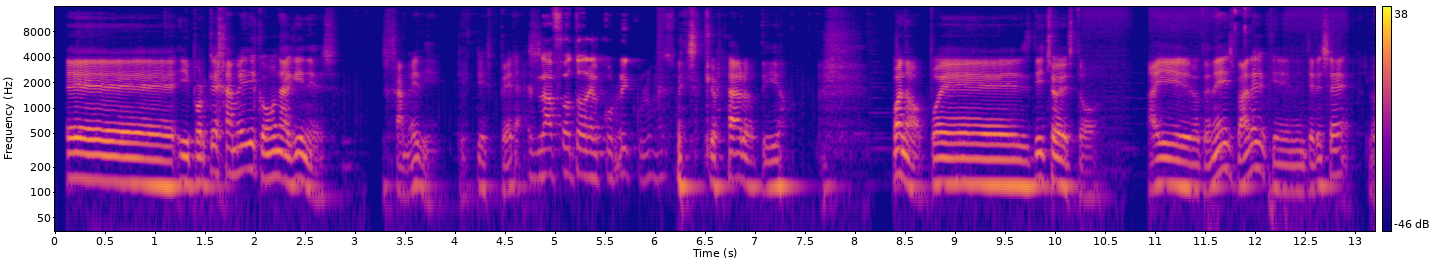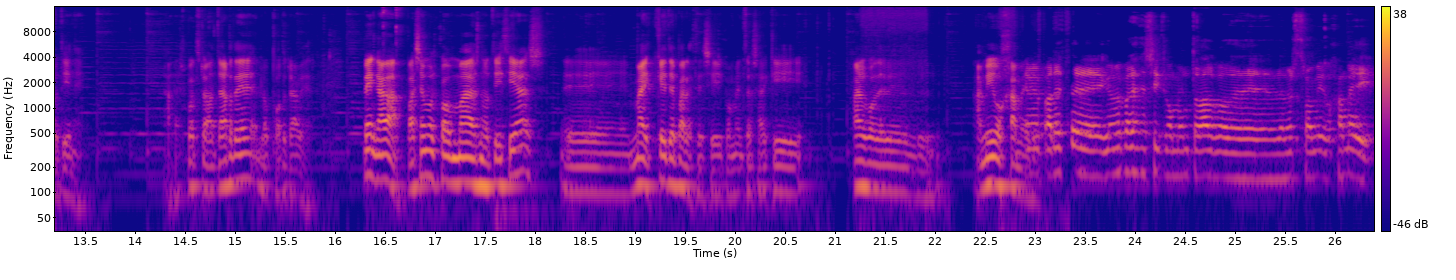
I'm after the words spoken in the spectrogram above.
Eh, ¿Y por qué Hamedi con una Guinness? Hamedi, ¿qué, esperas? Es la foto del currículum, eso. Es claro, tío. Bueno, pues dicho esto, ahí lo tenéis, ¿vale? Quien le interese, lo tiene. A las 4 de la tarde lo podrá ver. Venga, va, pasemos con más noticias. Eh, Mike, ¿qué te parece si comentas aquí algo del amigo Hamedi? ¿Qué me parece, me parece si comento algo de, nuestro amigo Hamedi?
